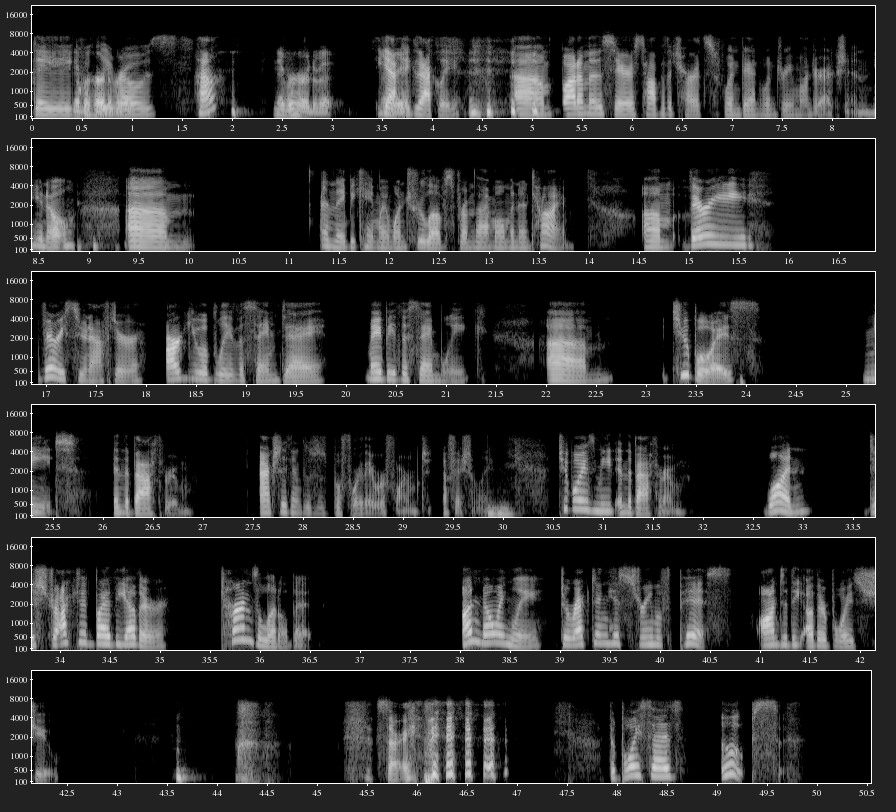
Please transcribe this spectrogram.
they Never quickly rose, huh? Never heard of it. Yeah, exactly. um, bottom of the stairs, top of the charts, one band, one dream, one direction, you know. Um, and they became my one true loves from that moment in time. Um, very, very soon after, arguably the same day, maybe the same week, um, two boys meet in the bathroom. I actually think this was before they were formed officially Mhm. Two boys meet in the bathroom. One, distracted by the other, turns a little bit, unknowingly directing his stream of piss onto the other boy's shoe. Sorry. the boy says, Oops.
